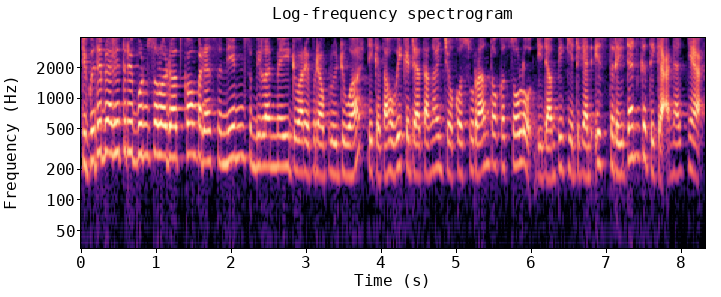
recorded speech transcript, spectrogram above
Dikutip dari tribunsolo.com pada Senin 9 Mei 2022, diketahui kedatangan Joko Suranto ke Solo didampingi dengan istri dan ketiga anaknya.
